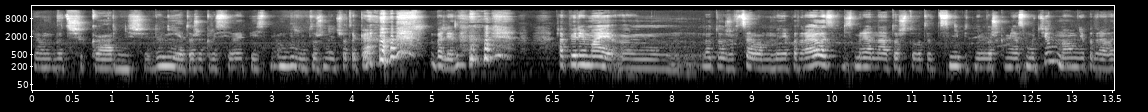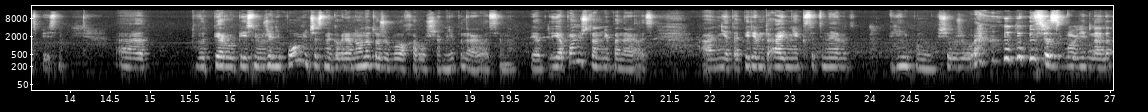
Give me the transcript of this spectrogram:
Прям вот шикарнейшая. Не, тоже красивая песня. Блу тоже ничего такая. Блин. А Перемай, м, ну, тоже в целом мне понравилось, несмотря на то, что вот этот снипет немножко меня смутил, но мне понравилась песня. А, Вот первую песню уже не помню, честно говоря, но она тоже была хорошая, мне понравилась она. Я, я помню, что она мне понравилась. А, нет, а Перем... Ай, мне, кстати, наверное, я не помню вообще уже. Сейчас вспомнить надо.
